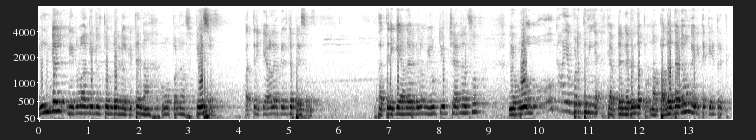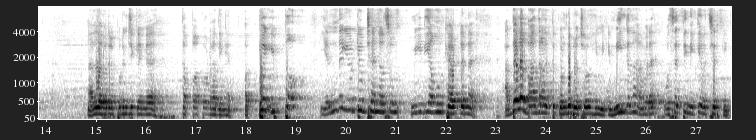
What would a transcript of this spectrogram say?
எங்கள் நிர்வாகிகள் தொண்டர்கள்கிட்ட நான் ஓப்பனாக பேசணும். பத்திரிகையாளர்கள்ட்ட பேசணும். பத்திரிகையாளர்களும் யூடியூப் சேனல்ஸும் எவ்வளோ காயப்படுத்துனீங்க. கேப்டன் இருந்தப்போ நான் பல தடவை உங்ககிட்ட கேட்டிருக்கேன். நல்லவர்கள் புரிஞ்சுக்கங்க. தப்பாக போடாதீங்க. அப்போ இப்போ எந்த யூடியூப் சேனல்ஸும் மீடியாவும் கேப்டனை அதில் பாதாளத்துக்கு கொண்டு போச்சோ? இன்னைக்கு நீங்கள் தான் அவரை உசத்தி நிற்க வச்சிருக்கீங்க.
